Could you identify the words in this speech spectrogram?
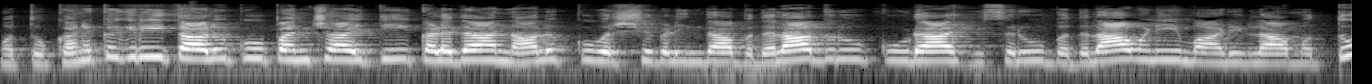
ಮತ್ತು ಕನಕಗಿರಿ ತಾಲೂಕು ಪಂಚಾಯಿತಿ ಕಳೆದ ನಾಲ್ಕು ವರ್ಷಗಳಿಂದ ಬದಲಾದರೂ ಕೂಡ ಹೆಸರು ಬದಲಾವಣೆ ಮಾಡಿಲ್ಲ ಮತ್ತು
